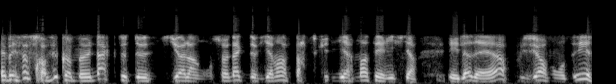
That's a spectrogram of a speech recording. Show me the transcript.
eh bien, ça sera vu comme un acte de violence, un acte de violence particulièrement terrifiant. Et là, d'ailleurs, plusieurs vont dire,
